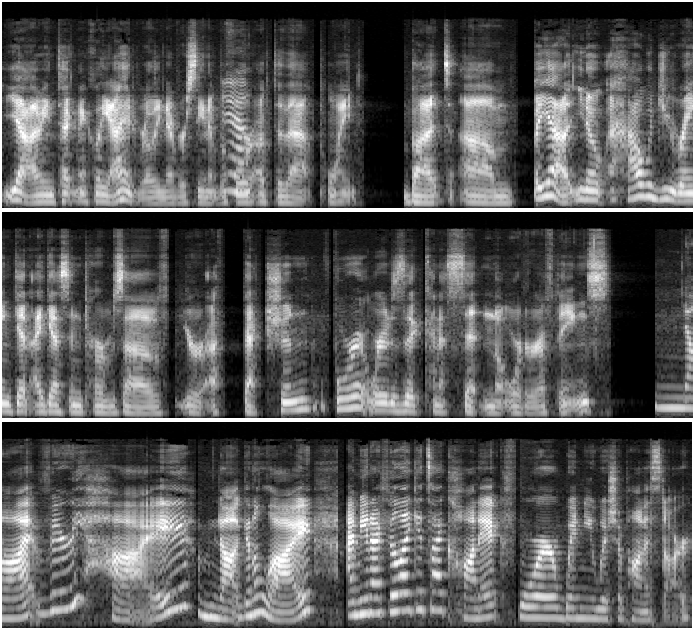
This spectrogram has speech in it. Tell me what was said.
yeah i mean technically i had really never seen it before up to that point but um but yeah you know how would you rank it i guess in terms of your affection for it where does it kind of sit in the order of things Not very high. I'm not gonna lie. I mean, I feel like it's iconic for When You Wish Upon a Star.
